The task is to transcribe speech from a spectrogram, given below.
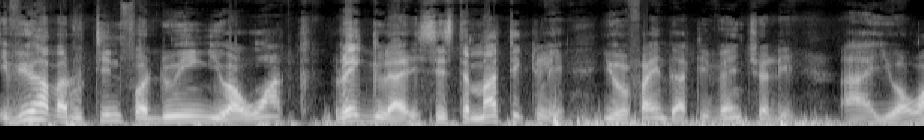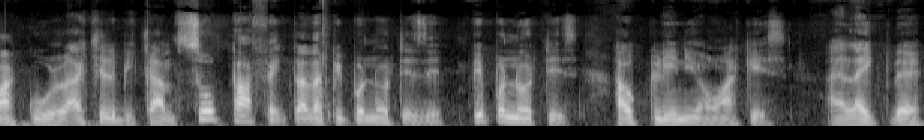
if you have a routine for doing your work regularly, systematically, you will find that eventually uh, your work will actually become so perfect, other people notice it. People notice how clean your work is. I like the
